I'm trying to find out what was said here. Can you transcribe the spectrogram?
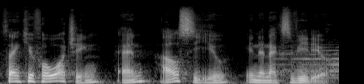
Thank you for watching and I'll see you in the next video.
